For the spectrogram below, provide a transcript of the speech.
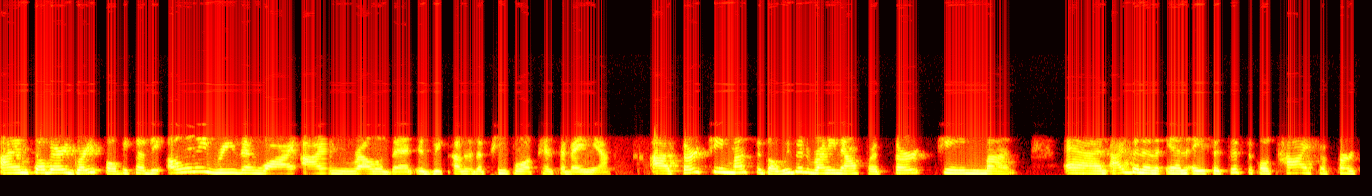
I am so very grateful because the only reason why I'm relevant is because of the people of Pennsylvania. Uh, 13 months ago, we've been running now for 13 months. And I've been in, in a statistical tie for first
